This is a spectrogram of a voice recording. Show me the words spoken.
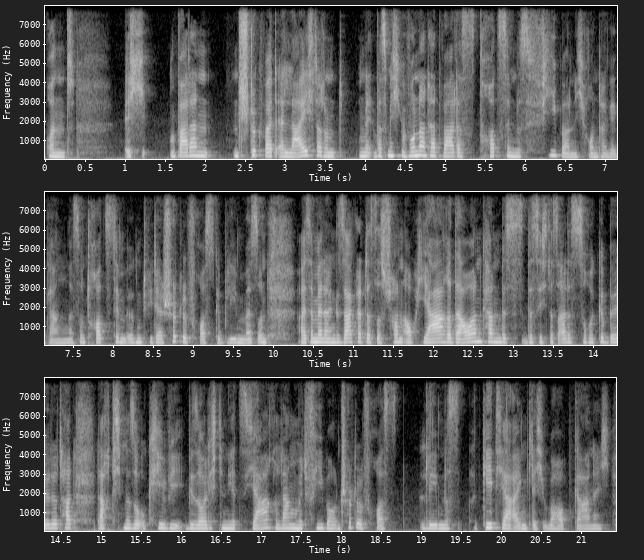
Und ich war dann ein Stück weit erleichtert und was mich gewundert hat, war, dass trotzdem das Fieber nicht runtergegangen ist und trotzdem irgendwie der Schüttelfrost geblieben ist. Und als er mir dann gesagt hat, dass es schon auch Jahre dauern kann, bis, bis sich das alles zurückgebildet hat, dachte ich mir so, okay, wie, wie soll ich denn jetzt jahrelang mit Fieber und Schüttelfrost leben? Das geht ja eigentlich überhaupt gar nicht.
